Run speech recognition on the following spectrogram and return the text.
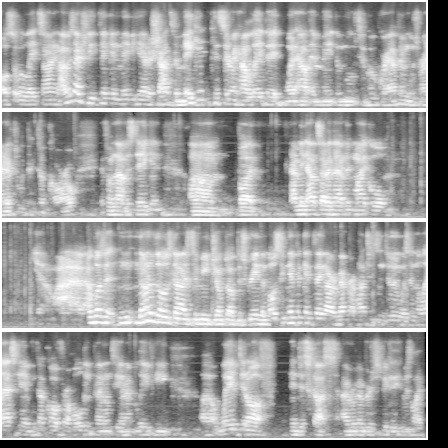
also a late signing. I was actually thinking maybe he had a shot to make it, considering how late they went out and made the move to go grab him. It was right after we picked up Carl, if I'm not mistaken. Um, but I mean, outside of that, McMichael, you know, I, I, wasn't. None of those guys to me jumped off the screen. The most significant thing I remember Hutchinson doing was in the last game. He got called for a holding penalty, and I believe he uh, waved it off in disgust. I remember speaking. He was like,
